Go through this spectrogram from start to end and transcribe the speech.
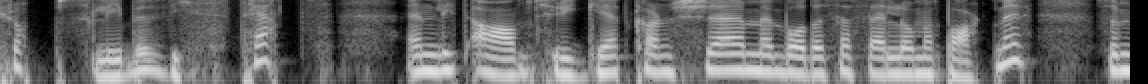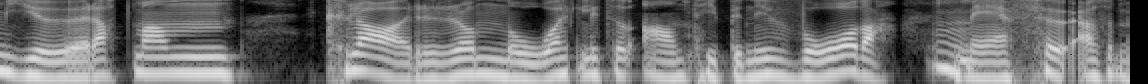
kroppslig bevissthet. En litt annen trygghet kanskje med både seg selv og med partner, som gjør at man klarer å nå et litt sånn annen type nivå, da, med fø altså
